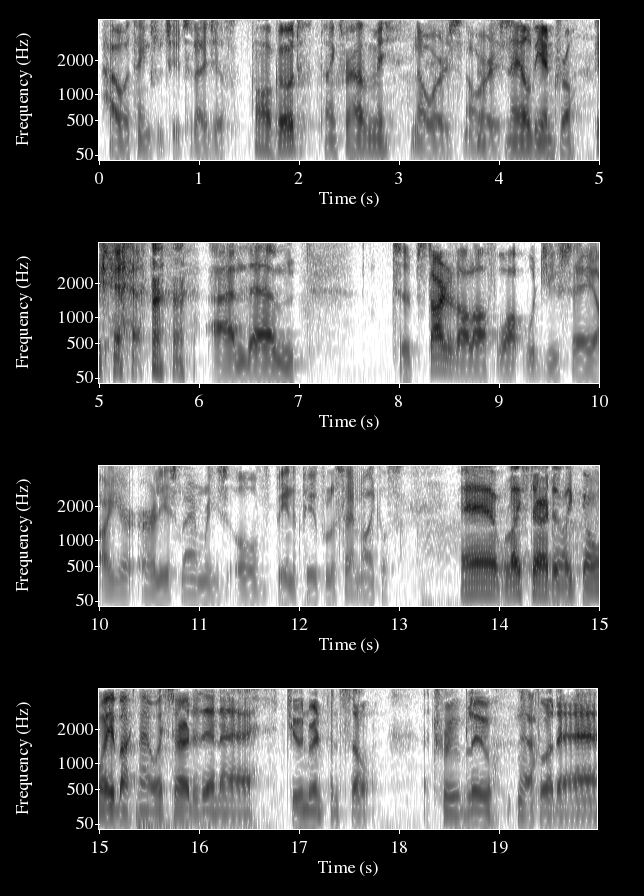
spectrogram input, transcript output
how are things with you today, Jules? All good. Thanks for having me. No worries, no worries. Nailed the intro. Yeah. and um, to start it all off, what would you say are your earliest memories of being a pupil of St. Michael's? Uh, well, I started. I go way back now. I started in uh, junior infant, so a true blue. Yeah. But uh,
